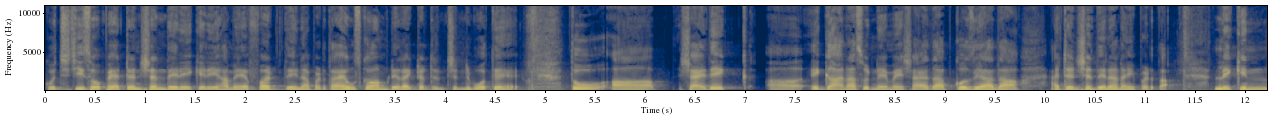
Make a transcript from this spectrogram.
कुछ चीज़ों पे अटेंशन देने के लिए हमें एफ़र्ट देना पड़ता है उसको हम डायरेक्ट अटेंशन बोलते हैं। तो आ, शायद एक एक गाना सुनने में शायद आपको ज़्यादा अटेंशन देना नहीं पड़ता। लेकिन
